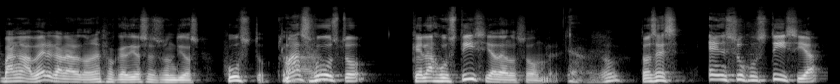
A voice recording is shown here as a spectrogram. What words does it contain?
van a haber galardones porque Dios es un Dios justo, más justo que la justicia de los hombres. Claro. Entonces, en su justicia,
